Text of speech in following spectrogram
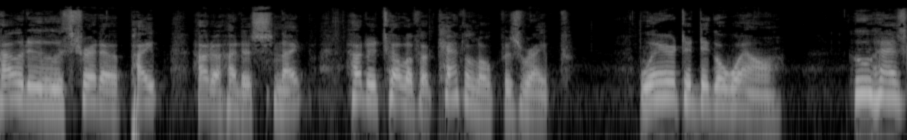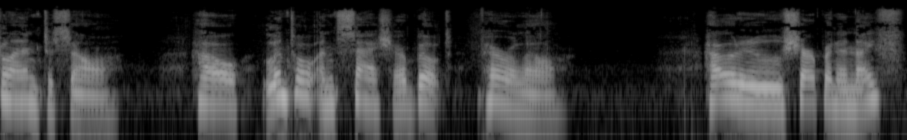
how to thread a pipe, how to hunt a snipe, how to tell if a cantaloupe is ripe, where to dig a well, who has land to sell, how lintel and sash are built parallel, how to sharpen a knife,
